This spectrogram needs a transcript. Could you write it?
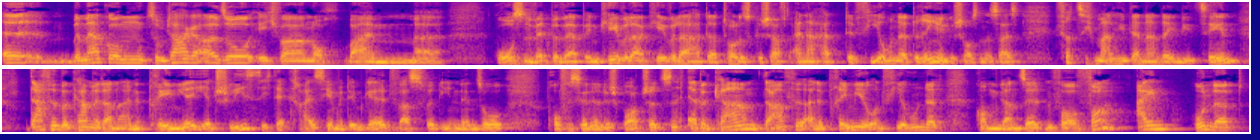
äh, Bemerkungen zum Tage also. Ich war noch beim äh, großen Wettbewerb in Kevela. Kevela hat da Tolles geschafft. Einer hat 400 Ringe geschossen, das heißt 40 Mal hintereinander in die 10. Dafür bekam er dann eine Prämie. Jetzt schließt sich der Kreis hier mit dem Geld. Was verdienen denn so professionelle Sportschützen? Er bekam dafür eine Prämie und 400 kommen ganz selten vor von 100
